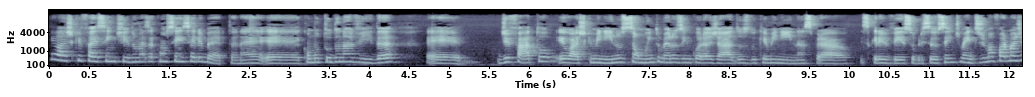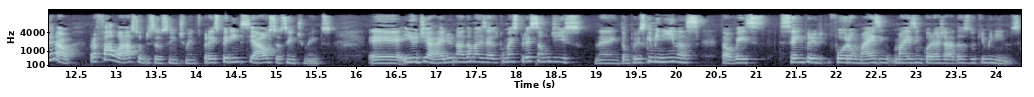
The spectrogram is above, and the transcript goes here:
Eu acho que faz sentido, mas a consciência é liberta, né? É, como tudo na vida, é, de fato, eu acho que meninos são muito menos encorajados do que meninas para escrever sobre seus sentimentos de uma forma geral, para falar sobre seus sentimentos, para experienciar os seus sentimentos. É, e o diário nada mais é do que uma expressão disso, né? Então, por isso que meninas talvez sempre foram mais, mais encorajadas do que meninos.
